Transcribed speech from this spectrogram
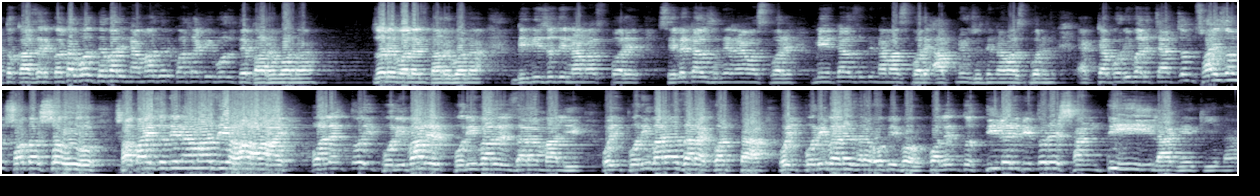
এত কাজের কথা বলতে পারি, নামাজের কথা কি বলতে পারব না? জোরে বলেন পারব না। বিবি যদি নামাজ পড়ে ছেলেটাও যদি নামাজ পড়ে মেয়েটাও যদি নামাজ পড়ে আপনিও যদি নামাজ পড়েন একটা পরিবারে চারজন ছয়জন সদস্য সবাই যদি নামাজি হয় বলেন তো ওই পরিবারের পরিবারের যারা মালিক ওই পরিবারের যারা কর্তা ওই পরিবারের যারা অভিভাবক বলেন তো দিলের ভিতরে শান্তি লাগে কি না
